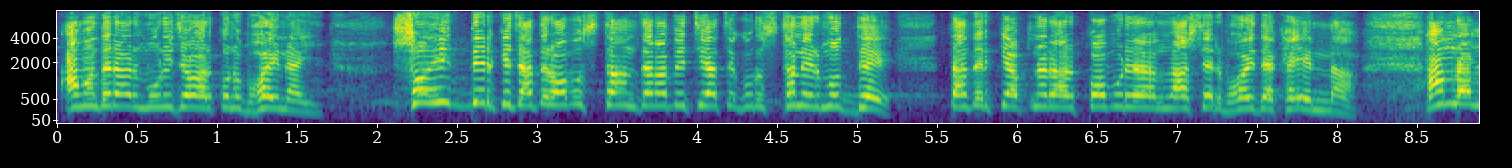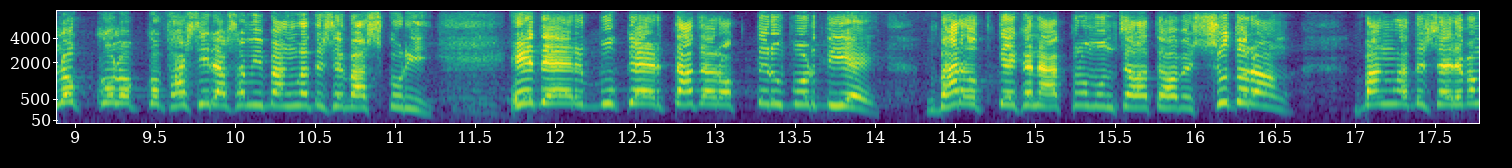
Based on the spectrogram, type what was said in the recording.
আমাদের আর মরে যাওয়ার কোনো ভয় নাই। শহীদদেরকে যাদের অবস্থান যারা বেঁচে আছে গুরুস্থানের মধ্যে, তাদেরকে আপনারা আর কবরের আর লাশের ভয় দেখায়েন না। আমরা লক্ষ লক্ষ ফাঁসির আসামি বাংলাদেশে বাস করি। এদের বুকের তাজা রক্তের উপর দিয়ে ভারতকে এখানে আক্রমণ চালাতে হবে। সুতরাং বাংলাদেশের এবং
